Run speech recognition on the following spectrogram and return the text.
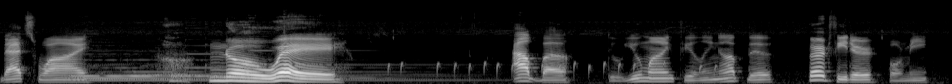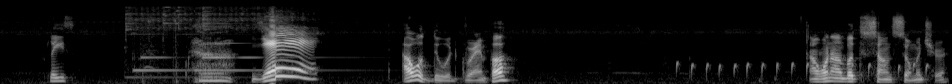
That's why. no way! Alba, do you mind filling up the bird feeder for me? Please? Yeah! I will do it, Grandpa. I want Alba to sound so mature.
